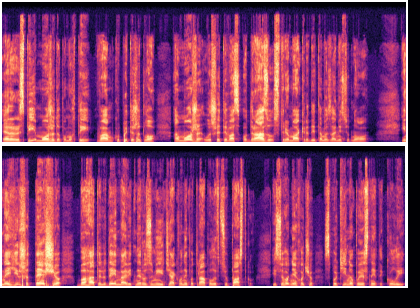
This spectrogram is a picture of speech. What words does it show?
РРСП може допомогти вам купити житло, а може лишити вас одразу з трьома кредитами замість одного. І найгірше те, що багато людей навіть не розуміють, як вони потрапили в цю пастку. І сьогодні я хочу спокійно пояснити, коли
